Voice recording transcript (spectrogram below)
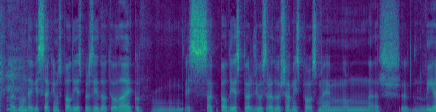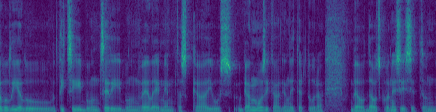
Gundēgi, es saku jums paldies par ziedoto laiku. Es saku paldies par jūsu radošām izpausmēm un ar lielu, lielu ticību un cerību un vēlējumiem tas, ka jūs gan mūzikā, gan literatūrā vēl daudz ko nesīsiet un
